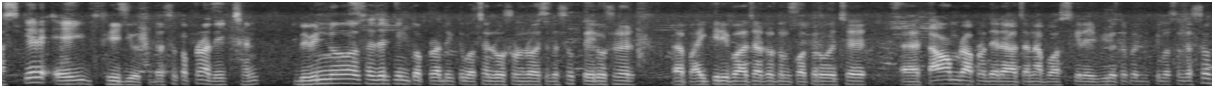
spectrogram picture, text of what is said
আজকের এই ভিডিওতে। দর্শক আপনারা দেখছেন বিভিন্ন সাইজের কিন্তু আপনারা দেখতে পাচ্ছেন রসুন রয়েছে। দর্শক, তো এই রসুনের পাইকারি বাজার দরদাম কত রয়েছে তাও আমরা আপনাদের জানাব আজকের এই ভিডিওতে। আপনারা দেখতে পাচ্ছেন দর্শক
